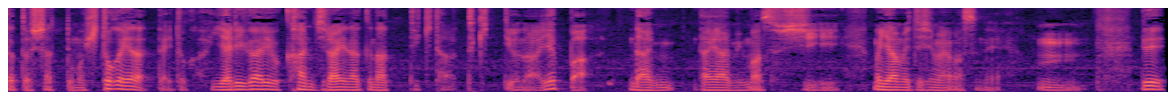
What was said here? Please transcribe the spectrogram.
たとしゃっても人が嫌だったりとかやりがいを感じられなくなってきた時っていうのはやっぱ悩みますし、まあ、やめてしまいますね。うん、で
